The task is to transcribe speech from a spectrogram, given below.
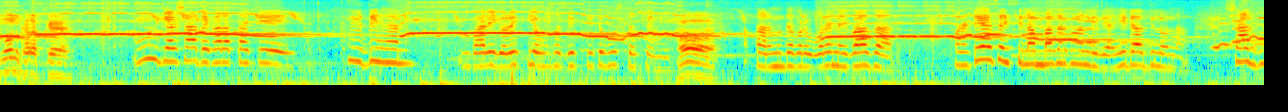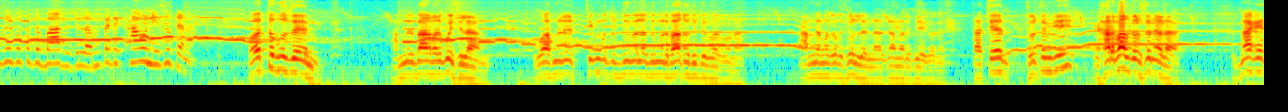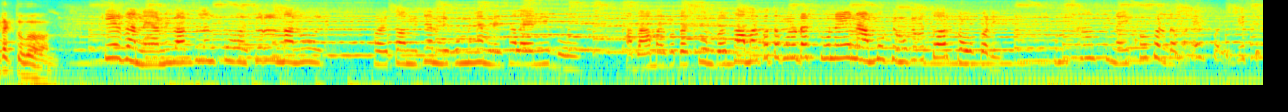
মন খারাপ কে? মুরগির সাথে খারাপ থাকে। কি দেখেন বাড়ি ঘরে কি অবস্থা দেখতে তো বুঝতেছেন। হ্যাঁ। তার মধ্যে আবার ঘরে নেই বাজার। মানে টেয়া চাইছিলাম বাজার করার লেগে এটাও দিল না। শ্বাস বুঝে কথা তো বাদ দিলাম পেটে খাওয়ানি ছুটে না। হয়তো বুঝেন আপনার বারবার কইছিলাম ও আপনার ঠিক মতো দুই বেলা দুই বেলা ভাতও দিতে পারব না। আপনি আমার কথা শুনলেন না যে আমার বিয়ে করেন। তাতে ধরছেন কি? হারবাল ধরছেন এটা না খেয়ে থাকতো কখন? কে জানে আমি ভাবছিলাম সরল মানুষ হয়তো আমি যেমনি কমে হেমনি চালাই নিব। আবার আমার কথা শুনবেন তো আমার কথা কোনোটা শুনে না মুখে মুখে তর্কও করে। কোনো শান্তি নাই আমার একবারে গেছে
